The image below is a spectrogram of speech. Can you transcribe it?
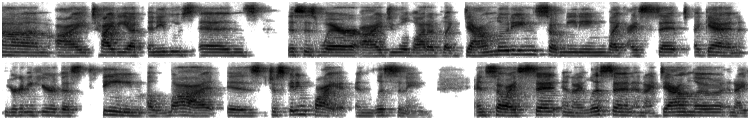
um, I tidy up any loose ends. This is where I do a lot of like downloading. So, meaning like I sit again, you're going to hear this theme a lot is just getting quiet and listening. And so I sit and I listen and I download and I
